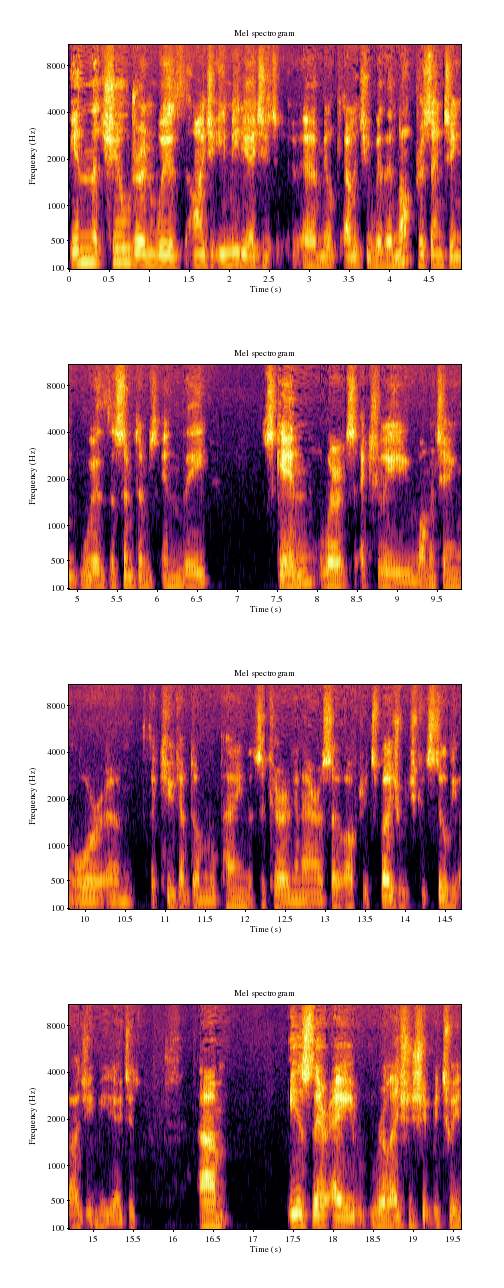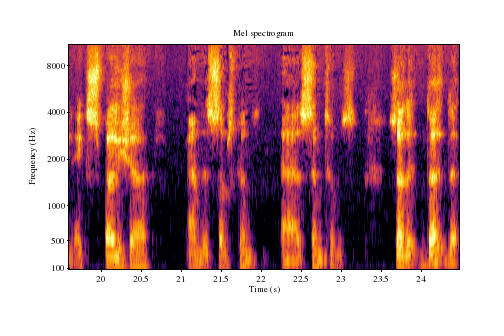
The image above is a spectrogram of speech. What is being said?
In the children with IgE mediated uh, milk allergy, where they're not presenting with the symptoms in the skin, where it's actually vomiting or um, acute abdominal pain that's occurring an hour or so after exposure, which could still be IG mediated. Um, is there a relationship between exposure and the subsequent uh, symptoms? So that, th- th-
